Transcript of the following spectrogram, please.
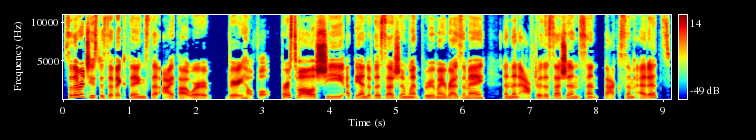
So there were two specific things that I thought were very helpful. First of all, she at the end of the session went through my resume and then after the session sent back some edits,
